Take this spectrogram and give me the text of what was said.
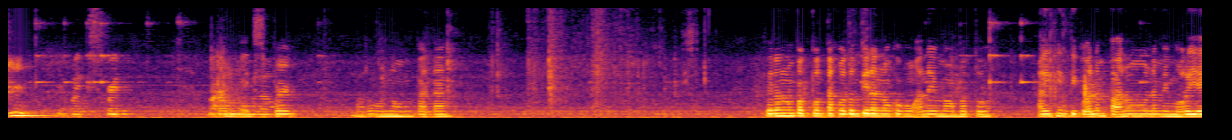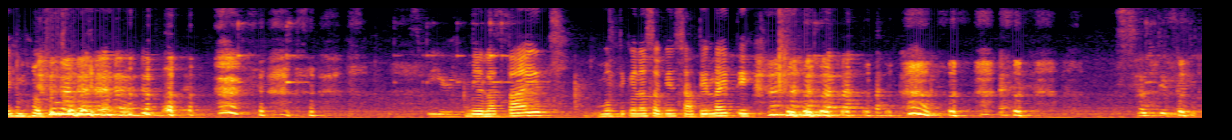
Hindi ako expert. Marunong lang. Expert. Marunong pala. Pero nung pagpunta ko doon, tinanong ko kung ano yung mga bato. Ay, hindi ko alam paano mo na memorya yung mga bato. Experience. Melatite. Munti ko na sabihin satellite eh. Satellite.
